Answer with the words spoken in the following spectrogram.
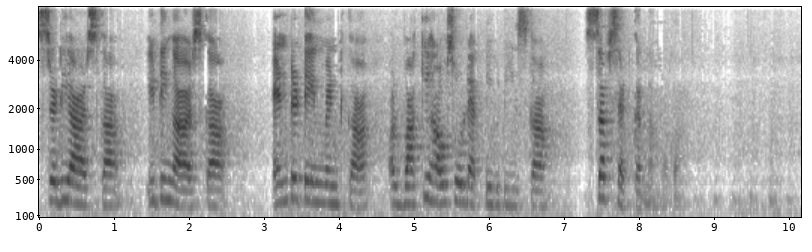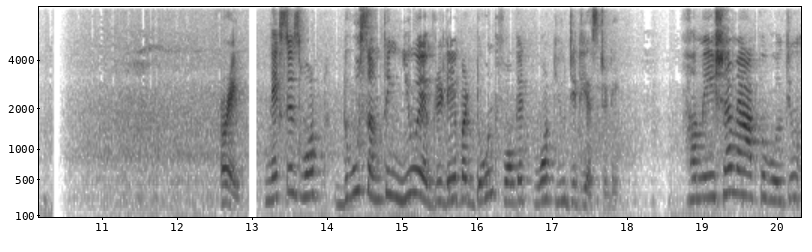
स्टडी आवर्स का ईटिंग आवर्स का एंटरटेनमेंट का और बाकी हाउस होल्ड एक्टिविटीज़ का सब सेट करना होगा। Right Next is what? Do something new every day, but don't forget what you did yesterday. हमेशा मैं आपको बोलती हूँ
